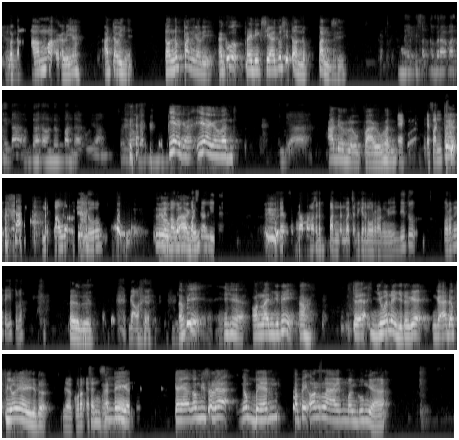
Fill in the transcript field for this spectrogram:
Bakal lama kali ya. Atau i- tahun depan kali. Aku prediksi aku sih tahun depan sih. Nah, episode keberapa kita udah tahun depan dah aku bilang. Orang- Iya gak? Iya kawan. Iya. Aduh lupa kawan. Evan tuh main power itu, main Lupa power aku. kuat sekali. Bukan melamar masa depan dan baca pikiran orang. Dia tuh orangnya kayak gitulah. Aduh. Enggak lah. Tapi iya online gini ah kayak gimana gitu kayak nggak ada feel-nya gitu. Ya kurang esensi. Ngerti kan? Kayak kalau misalnya ngeband tapi online manggungnya.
